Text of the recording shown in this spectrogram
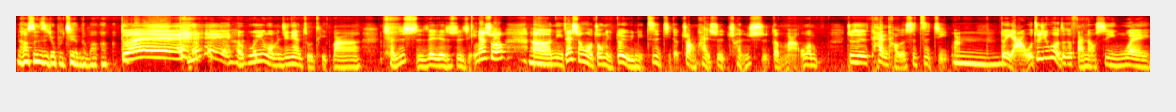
然后孙子就不见了吗？对，很呼应我们今天的主题吧。诚实这件事情，应该说，呃，你在生活中，你对于你自己的状态是诚实的吗？我们就是探讨的是自己嘛。嗯，对呀。我最近会有这个烦恼，是因为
